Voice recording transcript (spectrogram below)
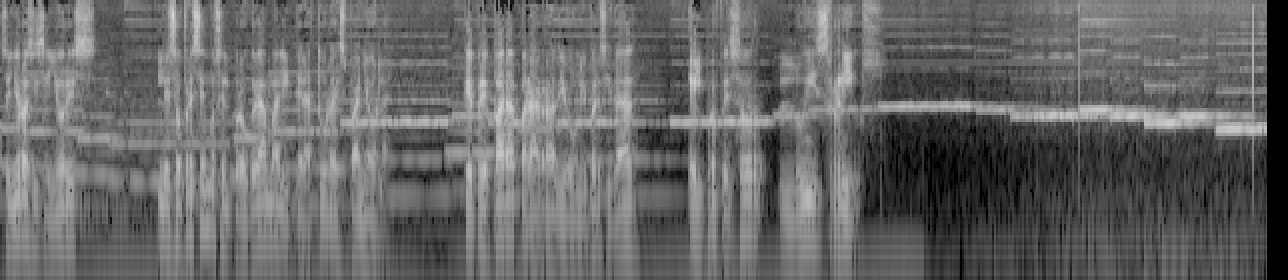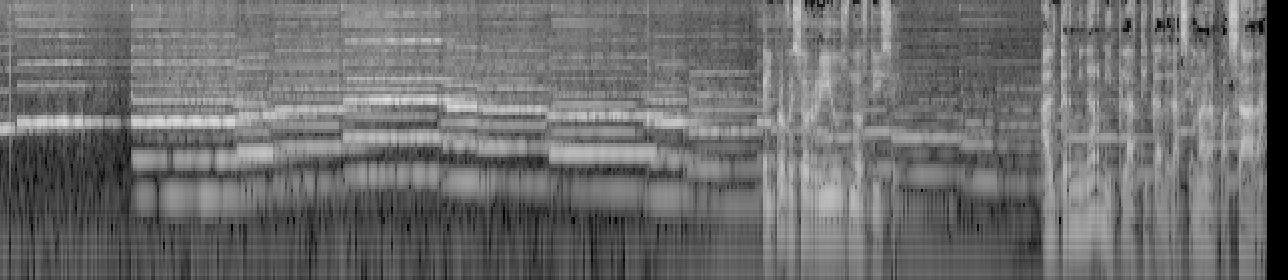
Señoras y señores, les ofrecemos el programa Literatura Española, que prepara para Radio Universidad el profesor Luis Ríos. El profesor Ríos nos dice, Al terminar mi plática de la semana pasada,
